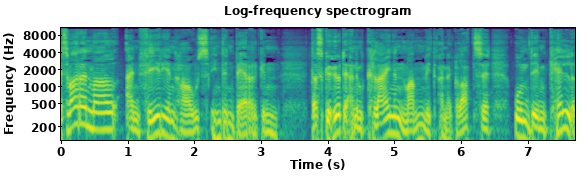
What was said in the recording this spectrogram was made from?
Es war einmal ein Ferienhaus in den Bergen, das gehörte einem kleinen Mann mit einer Glatze, und im Keller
